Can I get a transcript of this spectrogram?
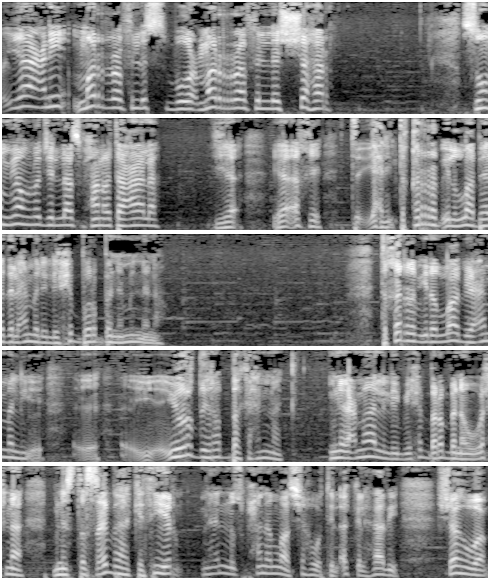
يعني مرة في الأسبوع مرة في الشهر صوم يوم وجه الله سبحانه وتعالى. يا يا أخي يعني تقرب إلى الله بهذا العمل اللي يحبه ربنا مننا. تقرب إلى الله بعمل يرضي ربك عنك. من الأعمال اللي بيحب ربنا وإحنا بنستصعبها كثير لأنه سبحان الله شهوة الأكل هذه شهوة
